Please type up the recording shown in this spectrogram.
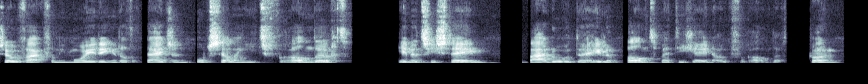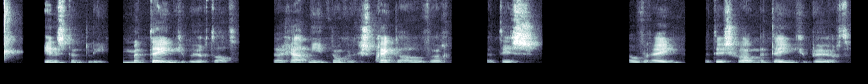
zo vaak van die mooie dingen dat er tijdens een opstelling iets verandert in het systeem, waardoor de hele band met diegene ook verandert. Gewoon instantly, meteen gebeurt dat. Er gaat niet nog een gesprek over, het is overheen, het is gewoon meteen gebeurd.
